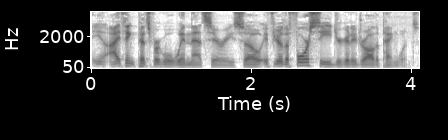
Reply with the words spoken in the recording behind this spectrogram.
you know, I think Pittsburgh will win that series. So, if you're the fourth seed, you're going to draw the Penguins,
